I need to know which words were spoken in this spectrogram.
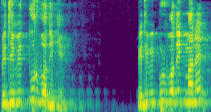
পৃথিবীর পূর্ব দিকে। পৃথিবীর পূর্ব দিক মানে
